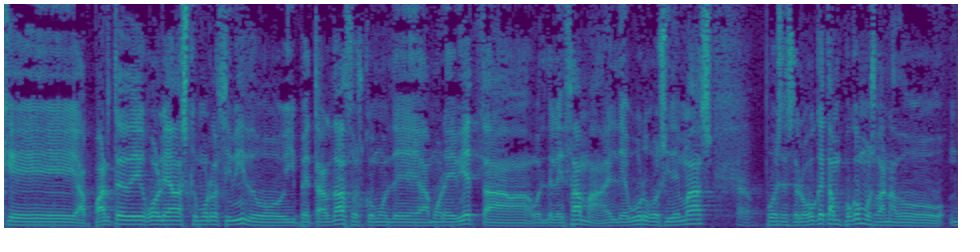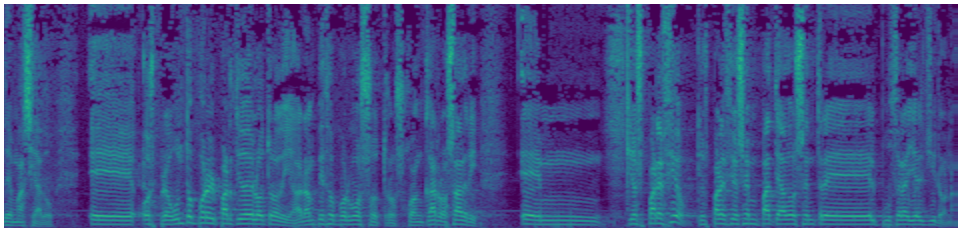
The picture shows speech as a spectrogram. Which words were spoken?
Que aparte de goleadas que hemos recibido y petardazos como el de Amorebieta o el de Lezama, el de Burgos y demás, pues desde luego que tampoco hemos ganado demasiado. Eh, os pregunto por el partido del otro día. Ahora empiezo por vosotros, Juan Carlos, Adri. Em, ¿Qué os pareció? ¿Qué os pareció ese empate a dos entre el Pucela y el Girona?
